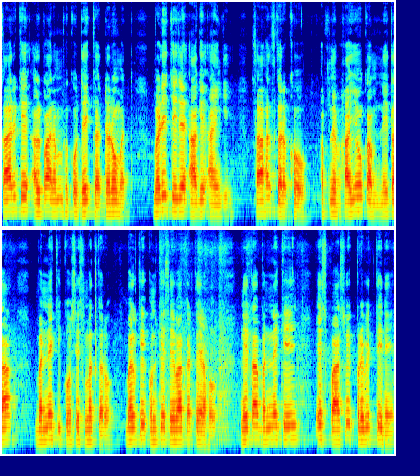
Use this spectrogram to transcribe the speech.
कार्य के अल्पारंभ को देखकर डरो मत, बड़ी चीज़ें आगे आएँगी। साहस कर रखो, अपने भाइयों का नेता बनने की कोशिश मत करो, बल्कि उनकी सेवा करते रहो। नेता बनने की इस पार्श्विक प्रवृत्ति ने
